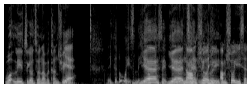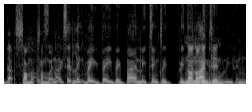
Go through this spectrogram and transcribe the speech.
What leave to go to another country? Yeah. they could always leave. Yeah, What, 'cause they- yeah, No, I'm sure. He, technically- I'm sure you said that some No, it's- somewhere. No, he said link. They they they banned LinkedIn because they they No, didn't not like LinkedIn. people leaving. Hmm.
